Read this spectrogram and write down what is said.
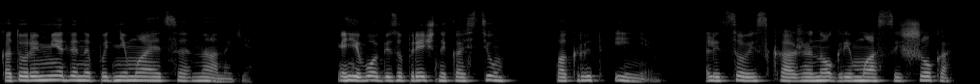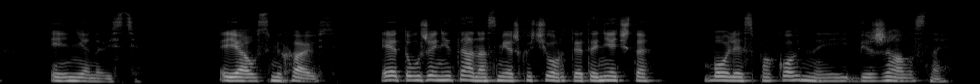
который медленно поднимается на ноги. Его безупречный костюм покрыт инеем. Лицо искажено гримасой шока и ненависти. Я усмехаюсь. Это уже не та насмешка черта, это нечто более спокойное и безжалостное.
